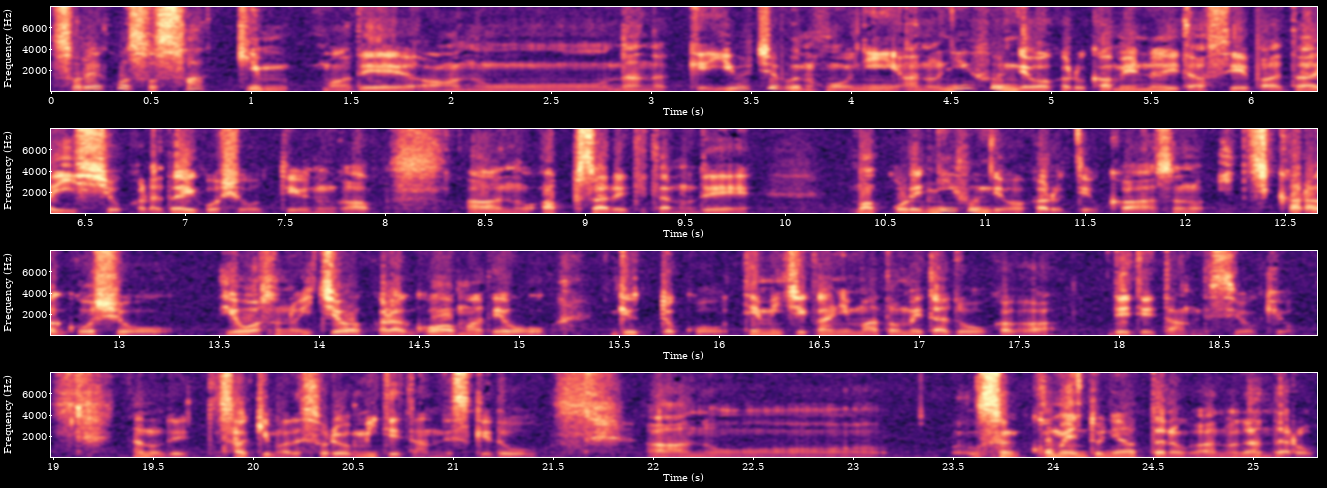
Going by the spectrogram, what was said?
それこそさっきまで、あのーなんだっけ、YouTube の方に、あの、2分でわかる仮面ライダーセーバー第1章から第5章っていうのが、あの、アップされてたので、まあ、これ2分でわかるっていうか、その1から5章、要はその1話から5話までをギュッとこう手短にまとめた動画が出てたんですよ、今日。なので、さっきまでそれを見てたんですけど、あのーコメントにあったのが、あの、なんだろ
